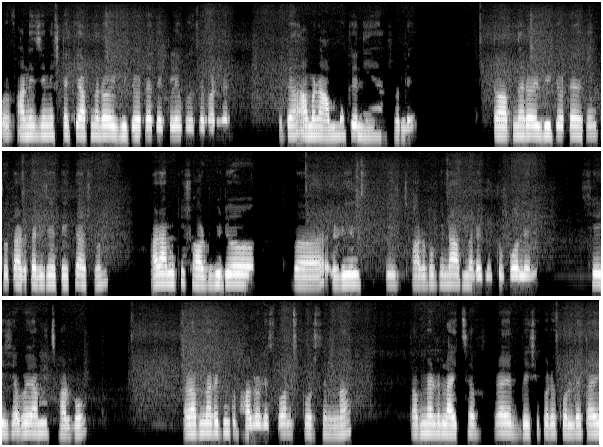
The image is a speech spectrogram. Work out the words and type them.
ওই ফানি জিনিসটা কি আপনারা ওই ভিডিওটা দেখলে বুঝতে পারবেন? এটা আমার আম্মুকে নিয়ে আসলে। তো আপনারা ওই ভিডিওটা কিন্তু তাড়াতাড়ি যে দেখে আসুন। আর আমি কি শর্ট ভিডিও বা রিলস ছাড়বো কিনা আপনারা কিন্তু বলেন। সেই হিসাবে আমি ছাড়বো। আর আপনারা কিন্তু ভালো রেসপন্স করছেন না। তো আপনারা লাইক সাবস্ক্রাইব বেশি করে করলে তাই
